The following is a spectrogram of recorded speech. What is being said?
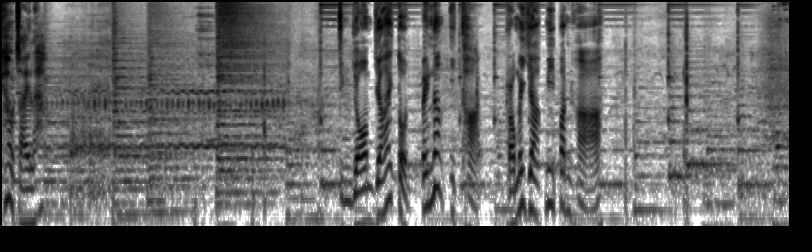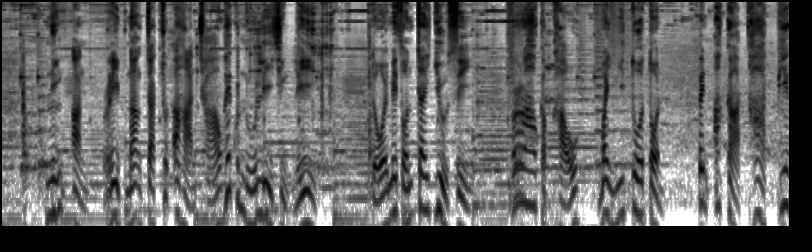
เข้าใจแล้ว จึงยอมย้ายตนไปนั่งอีกทางเพราะไม่อยากมีปัญหา นิงอันรีบนั่งจัดชุดอาหารเช้าให้คุณหนูลีชิงลี่โดยไม่สนใจอยู่สี่ราวกับเขา ไม่มีตัวตน เป็นอากาศธาตุเพียง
